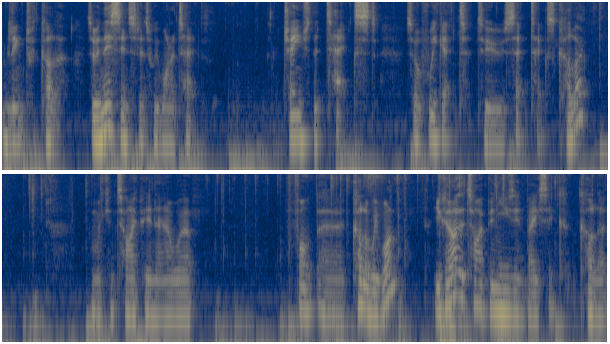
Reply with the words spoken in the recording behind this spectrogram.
linked with color. So in this instance, we want to change the text. So if we get to set text color, and we can type in our font uh, color we want. You can either type in using basic color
